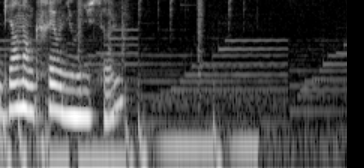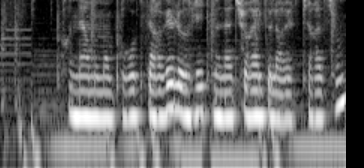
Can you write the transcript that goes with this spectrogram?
bien ancrée au niveau du sol. Prenez un moment pour observer le rythme naturel de la respiration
